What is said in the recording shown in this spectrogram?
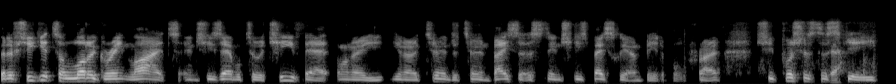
But if she gets a lot of green lights and she's able to achieve that on a you know turn to turn basis, then she's basically unbeatable, right? She pushes the yeah. ski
